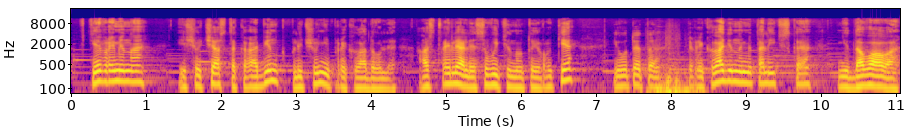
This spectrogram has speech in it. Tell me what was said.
В те времена еще часто карабин к плечу не прикладывали – а стреляли с вытянутой руке, и вот эта перекладина металлическая не давала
